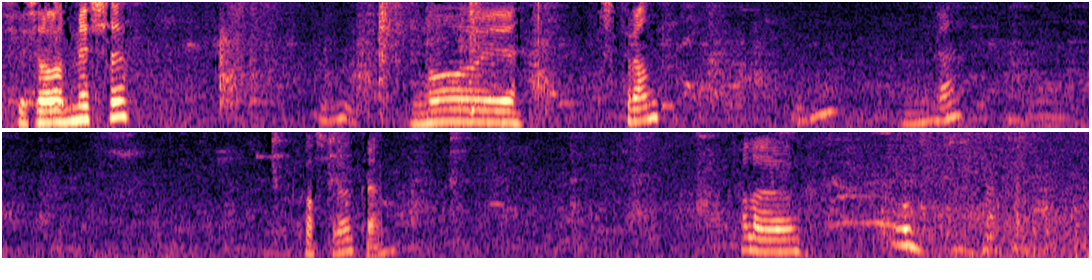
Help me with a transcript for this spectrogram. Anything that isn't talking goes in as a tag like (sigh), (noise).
Ze je het missen? Mooi eh, strand. Ja? Pas er ook aan. Hallo. (laughs)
